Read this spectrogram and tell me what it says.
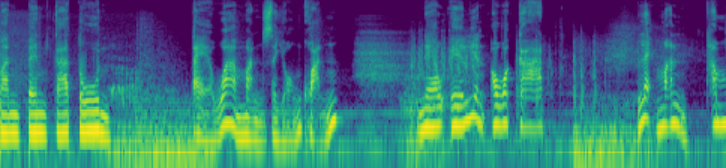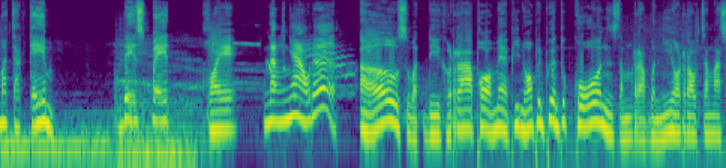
มันเป็นการ์ตูน แต่ว่ามันสยองขวัญ แนวเอเลี่ยนอวกาศ และมันทำมาจากเกม เดสเปดคอยนังเหงาเด้อ เอาสวัสดีครับพ่อแม่พี่น้องเพื่อนๆทุกคนสำหรับวันนี้เราจะมาส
